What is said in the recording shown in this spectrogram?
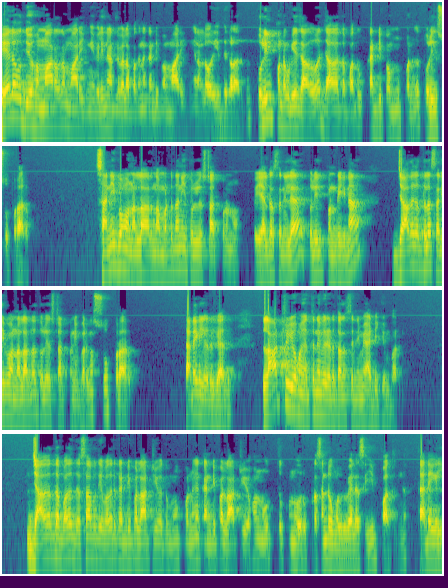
வேலை உத்தியோகம் மாறதான் மாறிக்கிங்க. வெளிநாட்டுல வேலை பார்த்தீங்கன்னா கண்டிப்பா மாறிக்கிங்க. நல்ல ஒரு எதிர்காலம் இருக்கும். தொழில் பண்ணக்கூடிய ஜாதகம் ஜாதகத்தை பார்த்து கண்டிப்பா மூவ் பண்ணுங்க. தொழில் சூப்பரா இருக்கும். சனி பகவான் நல்லா இருந்தா மட்டும்தான் நீ தொழில் ஸ்டார்ட் பண்ணணும். இப்போ ஏழரை சனியில் தொழில் பண்றீங்கன்னா ஜாதகத்துல சனி பகவான் நல்லா இருந்தா தொழில் ஸ்டார்ட் பண்ணி பாருங்க. சூப்பரா இருக்கும். தடைகள் இருக்காது. லாட்ரி யோகம் எத்தனை பேர் எடுத்தாலும் சினிமே அடிக்கும் பாருங்க ஜாதகத்தை பார்த்து தசாபதியை பார்த்து கண்டிப்பா லாட்ரி யோகத்தை மூவ் பண்ணுங்க. கண்டிப்பா லாட்ரி யோகம் நூத்துக்கு நூறு பர்சன்ட் உங்களுக்கு வேலை செய்யும். பார்த்துங்க தடைகள்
